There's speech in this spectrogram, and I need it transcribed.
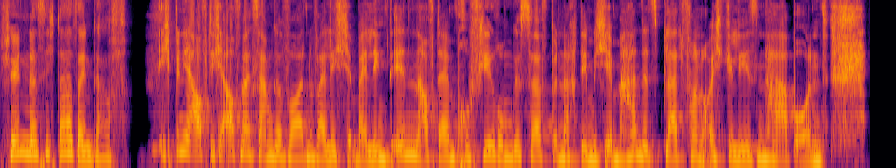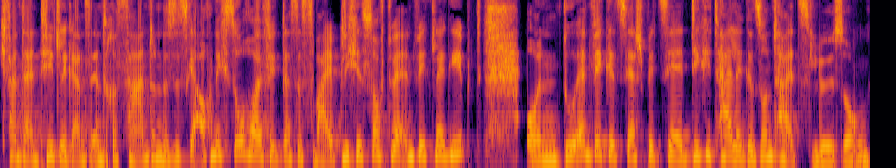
Schön, dass ich da sein darf. Ich bin ja auf dich aufmerksam geworden, weil ich bei LinkedIn auf deinem Profil rumgesurft bin, nachdem ich im Handelsblatt von euch gelesen habe. Und ich fand deinen Titel ganz interessant. Und es ist ja auch nicht so häufig, dass es weibliche Softwareentwickler gibt. Und du entwickelst ja speziell digitale Gesundheitslösungen.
